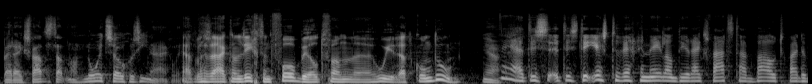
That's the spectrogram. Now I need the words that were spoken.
bij Rijkswaterstaat nog nooit zo gezien eigenlijk. Ja, het was eigenlijk een lichtend voorbeeld van uh, hoe je dat kon doen. Ja. Nou ja, het, is, het is de eerste weg in Nederland die Rijkswaterstaat bouwt... waar de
